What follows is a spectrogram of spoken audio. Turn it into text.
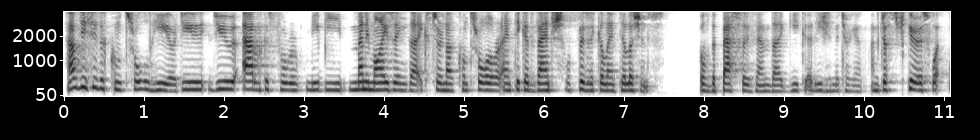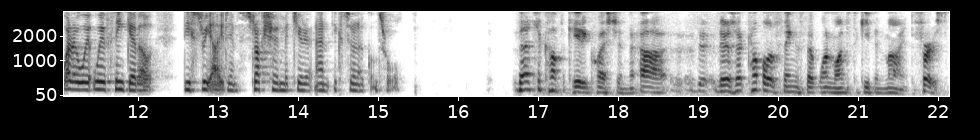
how do you see the control here? Do you, do you advocate for maybe minimizing the external controller and take advantage of physical intelligence of the passive and the Gecko adhesion material? I'm just curious what, what are we, we think about these three items, structure, material, and external control? That's a complicated question. Uh, th- there's a couple of things that one wants to keep in mind. First,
